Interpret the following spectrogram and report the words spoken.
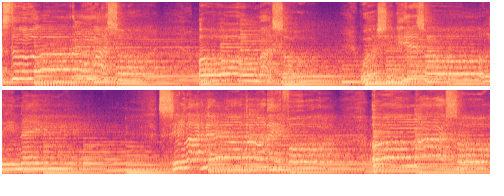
Bless the Lord, oh my soul, oh my soul. Worship his holy name. Sing like never before, oh my soul.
